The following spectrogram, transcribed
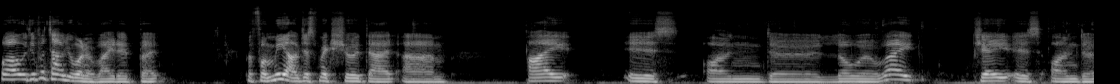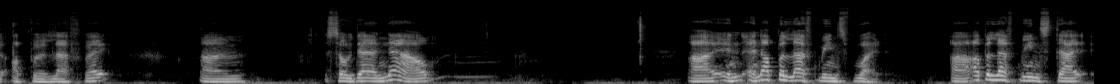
well, it depends how you want to write it, but but for me, I'll just make sure that um, i is on the lower right, j is on the upper left, right? Um, so then now, uh, in, in upper left means what? Uh, upper left means that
